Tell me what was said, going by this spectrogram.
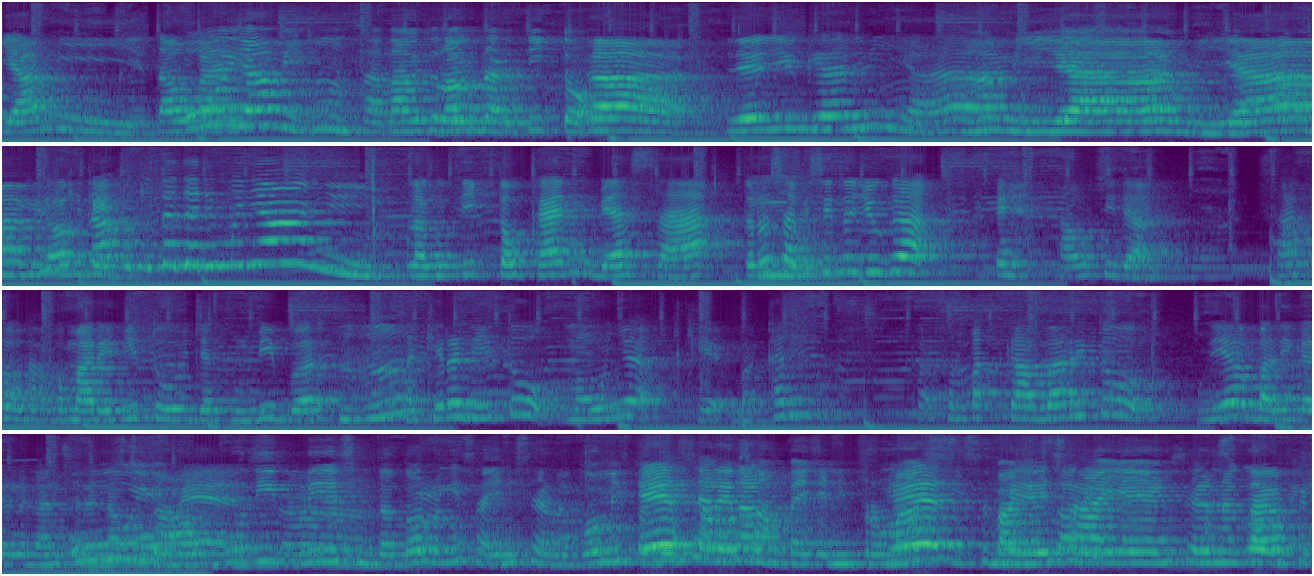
Yami tahu Oh kan Yami, hmm, saya tahu itu lagu dari TikTok. Nah, dia juga nih ya, Yami, Yami, Yami. Kenapa kita jadi menyanyi? lagu TikTok kan biasa. Terus Iya. habis itu juga eh tahu tidak? Saya ke- kemarin itu Justin Bieber, Mm-mm. saya kira dia itu maunya kayak bahkan sempat kabar itu dia balikan dengan Selena oh Gomez. ya ampun nih, Nah. please minta tolong ya saya ini Selena Gomez. Eh, Selena sampaikan informasi Eh, sebagai sorry, saya yang Selena Gomez.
